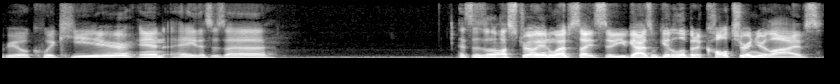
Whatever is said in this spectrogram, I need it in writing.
real quick here. And hey, this is a this is an Australian website, so you guys will get a little bit of culture in your lives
